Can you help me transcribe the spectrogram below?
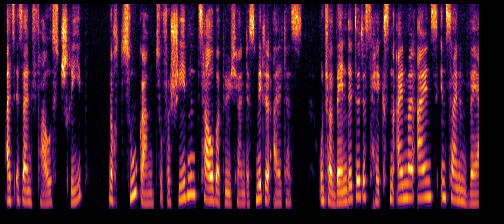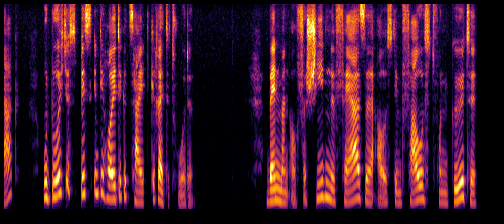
als er sein Faust schrieb, noch Zugang zu verschiedenen Zauberbüchern des Mittelalters und verwendete das Hexen einmaleins in seinem Werk, wodurch es bis in die heutige Zeit gerettet wurde. Wenn man auf verschiedene Verse aus dem Faust von Goethe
